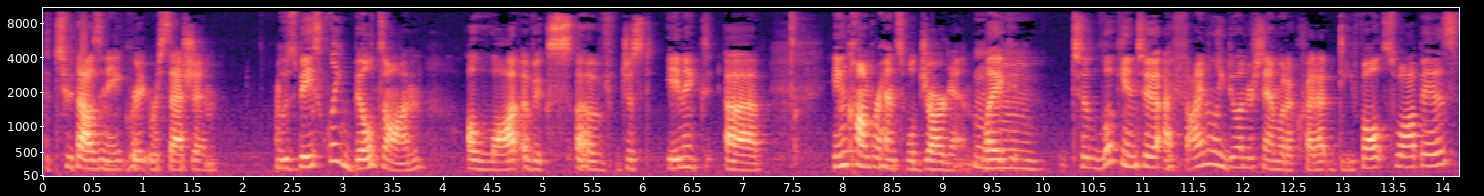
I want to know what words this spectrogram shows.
the 2008 Great Recession, it was basically built on a lot of ex- of just in uh, incomprehensible jargon. Mm-hmm. Like to look into, I finally do understand what a credit default swap is,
